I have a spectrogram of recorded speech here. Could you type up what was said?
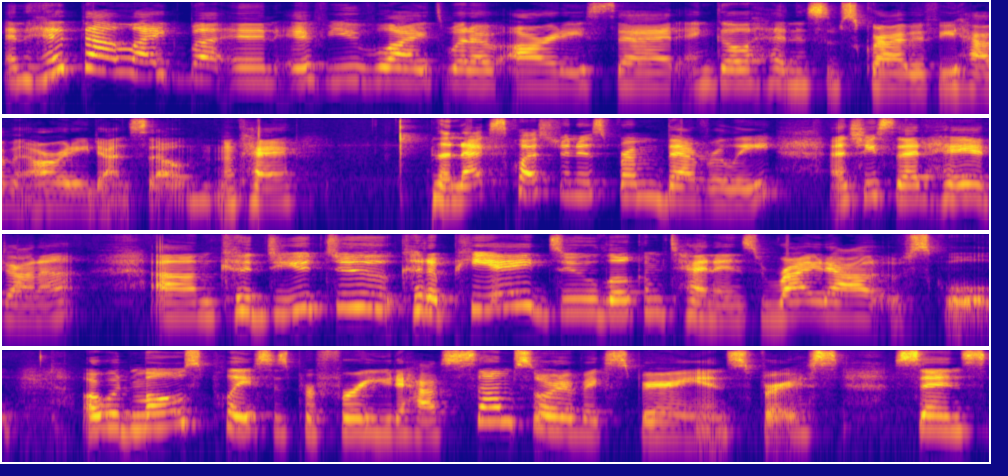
and hit that like button if you've liked what I've already said and go ahead and subscribe if you haven't already done so. Okay the next question is from Beverly, and she said, "Hey Adana, um, could you do could a PA do locum tenens right out of school, or would most places prefer you to have some sort of experience first? Since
